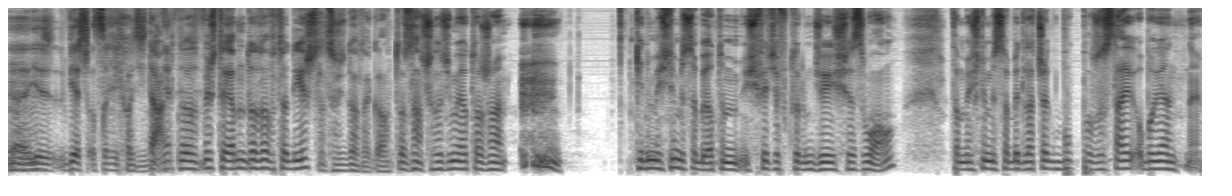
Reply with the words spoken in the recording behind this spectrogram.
E, je, wiesz, o co mi chodzi, no? Tak, no wiesz, to ja bym dodał wtedy jeszcze coś do tego. To znaczy, chodzi mi o to, że kiedy myślimy sobie o tym świecie, w którym dzieje się zło, to myślimy sobie, dlaczego Bóg pozostaje obojętny.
